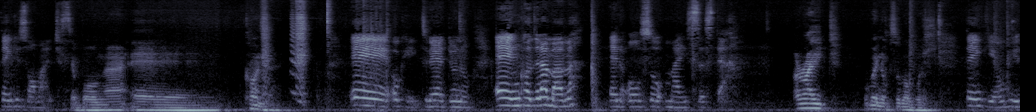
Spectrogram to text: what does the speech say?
Thank you so much. Siyabonga eh Khonza. Eh okay, today I don't know. Eh ngikhonzela mama and also my sister. All right. Ube nobusuku obuhle. Thank you. You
